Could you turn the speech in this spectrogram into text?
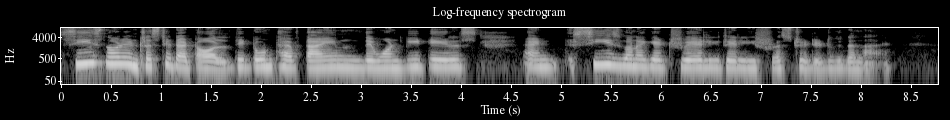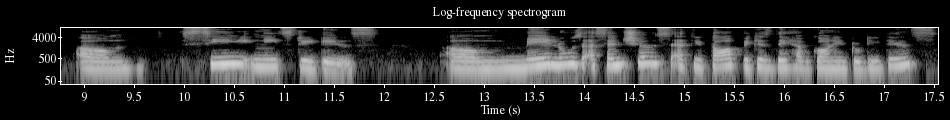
C is not interested at all. They don't have time, they want details, and C is gonna get really, really frustrated with an I. Um, C needs details. Um, may lose essentials at the top because they have gone into details.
